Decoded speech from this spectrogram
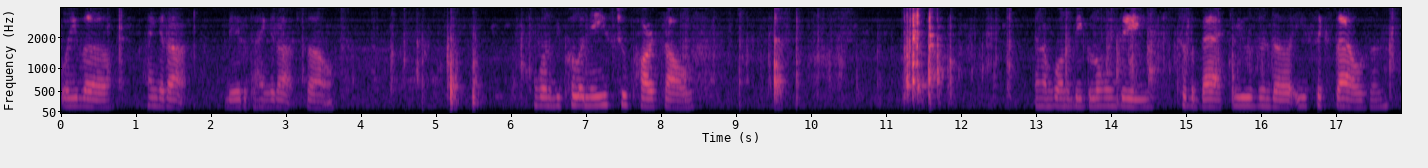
or either hang it up, be able to hang it up. So I'm going to be pulling these two parts off. and I'm going to be gluing these to the back using the E6000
